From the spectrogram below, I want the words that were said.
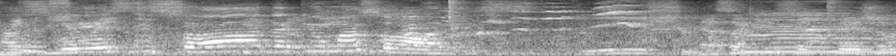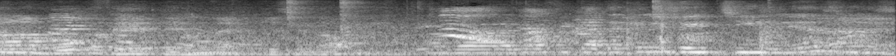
Às vezes só daqui umas horas. Essa aqui você deixa lá na boca derretendo, né? Porque senão... Agora vai ficar daquele jeitinho mesmo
